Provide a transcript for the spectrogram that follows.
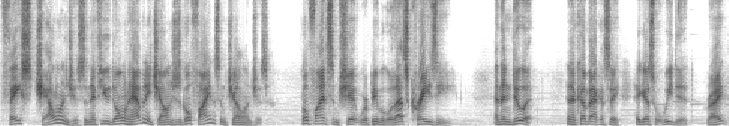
face challenges. And if you don't have any challenges, go find some challenges. Go find some shit where people go, that's crazy. And then do it. And then come back and say, hey, guess what we did, right?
